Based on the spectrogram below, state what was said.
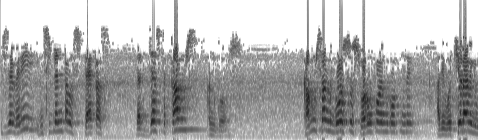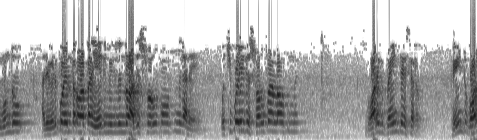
it's a very incidental status that just comes and goes comes and goes స్వరూపం ఎందుకు అవుతుంది? అది వచ్చేయడానికి ముందు అది వెళ్ళిపోయిన తర్వాత ఏది మిగిలిందో అది స్వరూపం అవుతుంది కానీ వచ్చిపోయేది స్వరూపం ఎలా అవుతుంది? గోడకి పెయింట్ వేశారు. పెయింట్ గోడ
